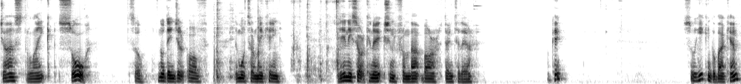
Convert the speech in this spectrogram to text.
Just like so. So, no danger of the motor making any sort of connection from that bar down to there. Okay. So he can go back in.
